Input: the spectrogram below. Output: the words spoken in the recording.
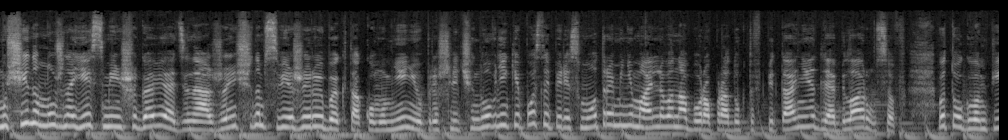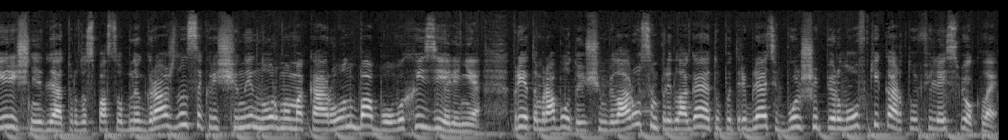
Мужчинам нужно есть меньше говядины, а женщинам свежей рыбы. К такому мнению пришли чиновники после пересмотра минимального набора продуктов питания для белорусов. В итоговом перечне для трудоспособных граждан сокращены нормы макарон, бобовых и зелени. При этом работающим белорусам предлагают употреблять больше перловки, картофеля и свеклы.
